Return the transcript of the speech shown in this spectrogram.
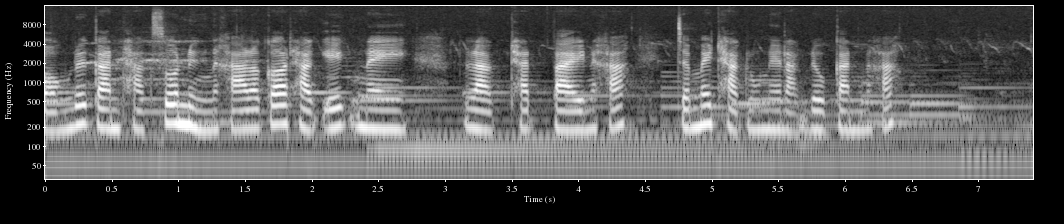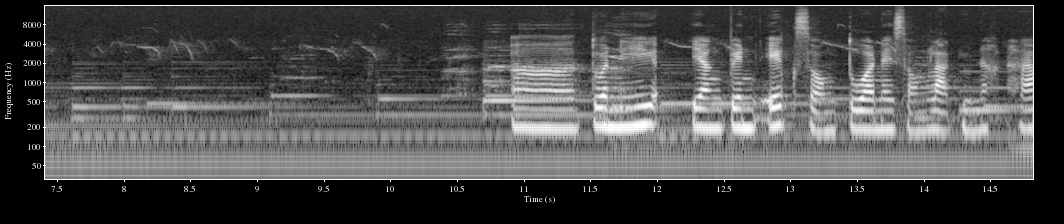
2 ด้วยการถักโซ่1นะคะ แล้วก็ถัก x ในหลักถัดไปนะคะ จะไม่ถักลงในหลักเดียวกันนะคะตัวนี้ยังเป็น x 2 ตัวใน 2 หลักอยู่นะคะ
